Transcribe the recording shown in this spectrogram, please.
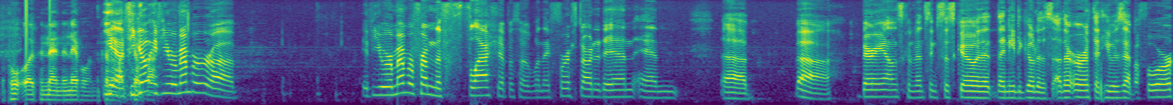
the portal opened then and everyone... yeah, like, if you go, back. if you remember, uh, if you remember from the Flash episode when they first started in, and uh, uh, Barry Allen's convincing Cisco that they need to go to this other Earth that he was at before.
